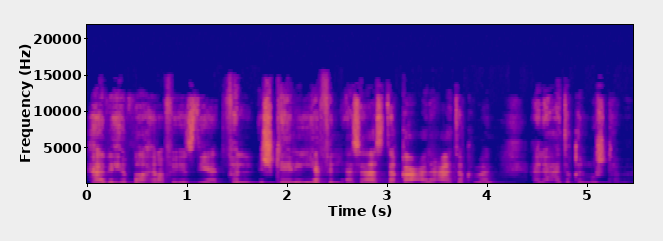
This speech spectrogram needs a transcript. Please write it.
هذه الظاهرة في ازدياد، فالإشكالية في الأساس تقع على عاتق من؟ على عاتق المجتمع.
